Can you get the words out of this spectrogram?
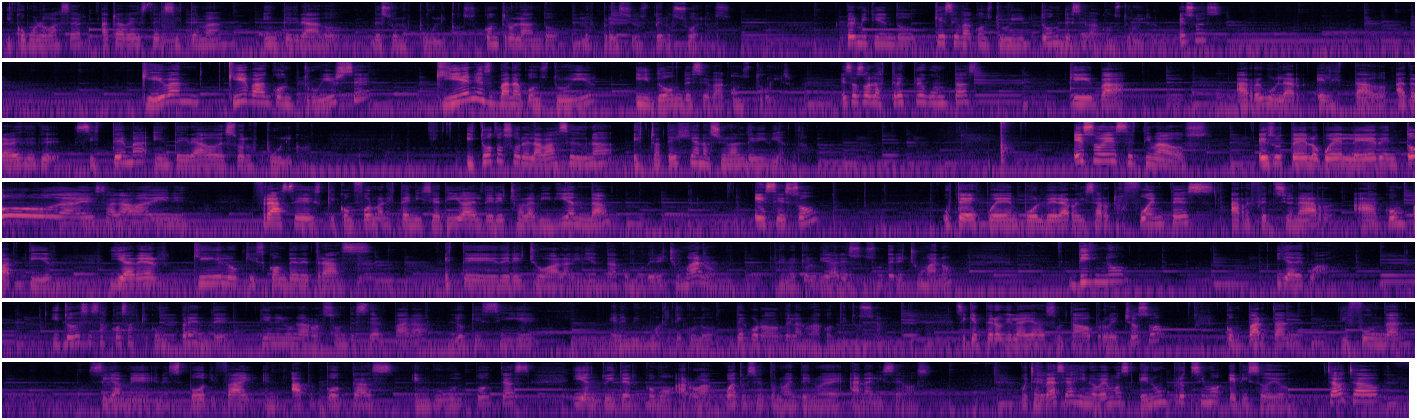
¿Y cómo lo va a hacer? A través del sistema integrado de suelos públicos, controlando los precios de los suelos, permitiendo qué se va a construir, dónde se va a construir. Eso es. ¿Qué van, qué va a construirse? ¿Quiénes van a construir? ¿Y dónde se va a construir? Esas son las tres preguntas que va a regular el Estado a través de este sistema integrado de suelos públicos. Y todo sobre la base de una estrategia nacional de vivienda. Eso es, estimados. Eso ustedes lo pueden leer en toda esa gama de frases que conforman esta iniciativa del derecho a la vivienda. Es eso, Ustedes pueden volver a revisar otras fuentes, a reflexionar, a compartir y a ver qué es lo que esconde detrás este derecho a la vivienda como derecho humano, porque no hay que olvidar eso, es un derecho humano digno y adecuado. Y todas esas cosas que comprende tienen una razón de ser para lo que sigue en el mismo artículo del borrador de la nueva constitución. Así que espero que le haya resultado provechoso. Compartan, difundan, síganme en Spotify, en Apple Podcasts, en Google Podcasts y en Twitter como arroba 499 analicemos. Muchas gracias y nos vemos en un próximo episodio. Chao, chao.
